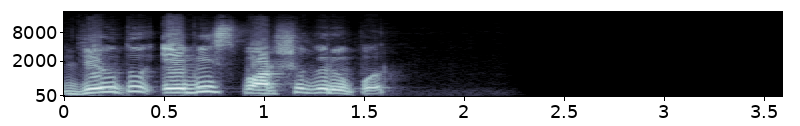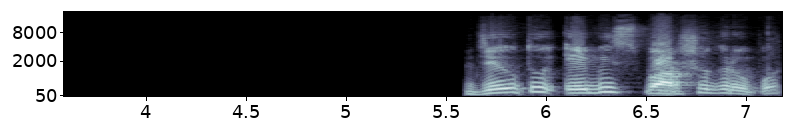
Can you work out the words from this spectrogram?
যেহেতু এবি স্পর্শকের উপর, যেহেতু এবি স্পর্শকের উপর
